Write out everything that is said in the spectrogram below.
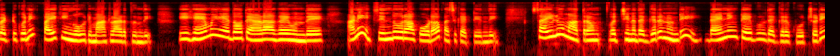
పెట్టుకుని పైకి ఇంకొకటి మాట్లాడుతుంది. ఈ హేమ ఏదో తేడాగా ఉందే అని సింధూరా కూడా పసికట్టింది శైలు మాత్రం వచ్చిన దగ్గర నుండి డైనింగ్ టేబుల్ దగ్గర కూర్చొని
